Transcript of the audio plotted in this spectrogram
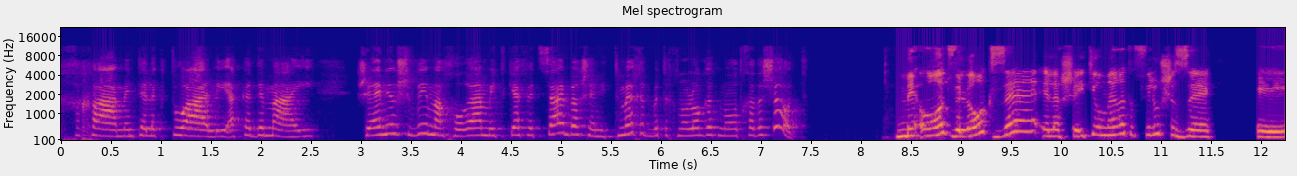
חכם, אינטלקטואלי, אקדמאי, שהם יושבים מאחורי המתקפת סייבר שנתמכת בטכנולוגיות מאוד חדשות. מאוד, ולא רק זה, אלא שהייתי אומרת אפילו שזה, אה,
